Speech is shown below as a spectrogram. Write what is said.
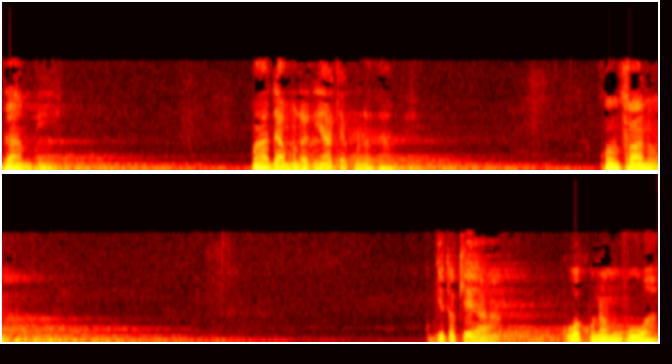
Dhambi. Maadamu ndani yake hakuna dhambi. Kwa mfano kukitokea kuwa kuna mvua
